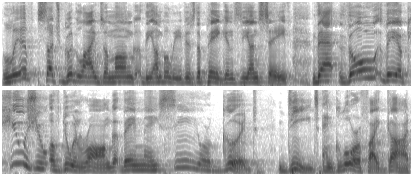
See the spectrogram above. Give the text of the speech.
Live such good lives among the unbelievers, the pagans, the unsaved, that though they accuse you of doing wrong, they may see your good deeds and glorify God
